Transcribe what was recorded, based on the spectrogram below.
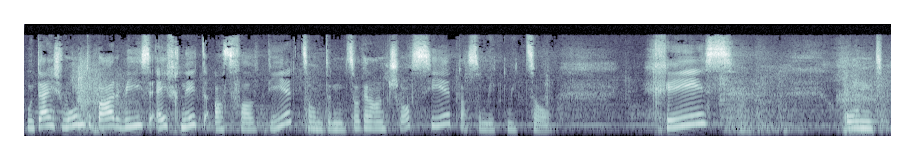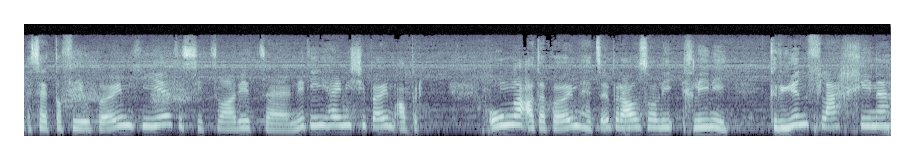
Und der ist wunderbarerweise einfach nicht asphaltiert, sondern sogenannt schossiert, also mit, mit so Käse. Und es hat auch viele Bäume hier. Das sind zwar jetzt äh, nicht einheimische Bäume, aber unten an den Bäumen hat es überall so kleine Grünflächen,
